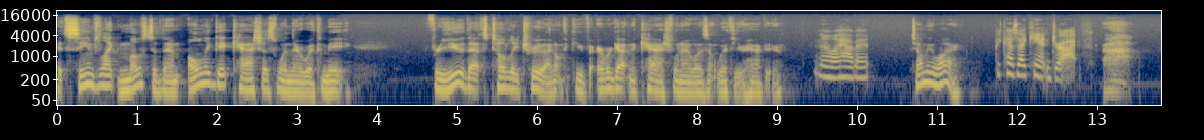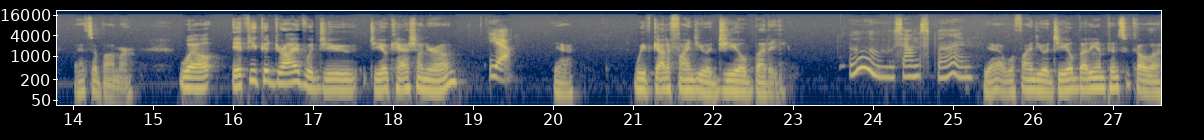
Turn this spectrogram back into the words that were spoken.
it seems like most of them only get caches when they're with me. For you, that's totally true. I don't think you've ever gotten a cache when I wasn't with you, have you? No, I haven't. Tell me why. Because I can't drive. Ah, that's a bummer. Well, if you could drive, would you geocache on your own? Yeah. Yeah. We've got to find you a geo buddy. Ooh, sounds fun. Yeah, we'll find you a geo buddy in Pensacola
